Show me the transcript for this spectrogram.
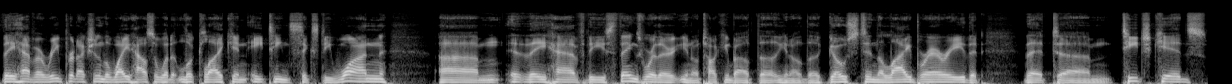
They have a reproduction of the White House of what it looked like in 1861. Um, they have these things where they're you know talking about the you know the ghosts in the library that that um, teach kids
